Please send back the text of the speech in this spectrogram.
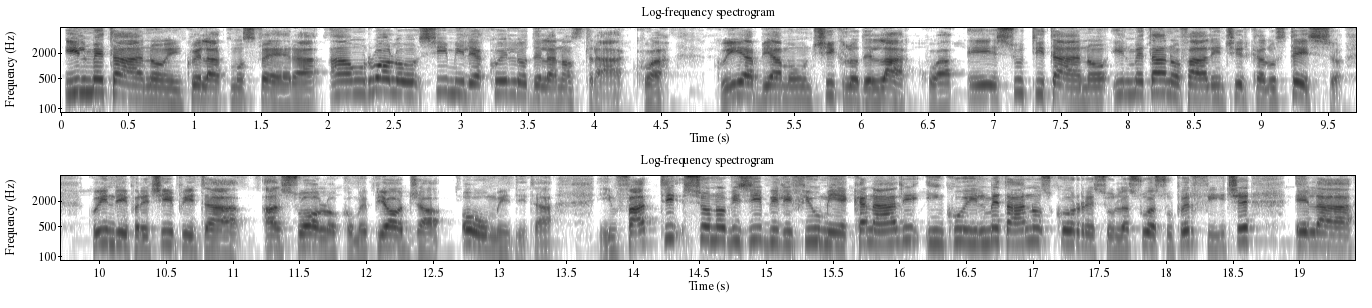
Il metano in quell'atmosfera ha un ruolo simile a quello della nostra acqua. Qui abbiamo un ciclo dell'acqua e su Titano il metano fa all'incirca lo stesso, quindi precipita al suolo come pioggia o umidità. Infatti sono visibili fiumi e canali in cui il metano scorre sulla sua superficie e la,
